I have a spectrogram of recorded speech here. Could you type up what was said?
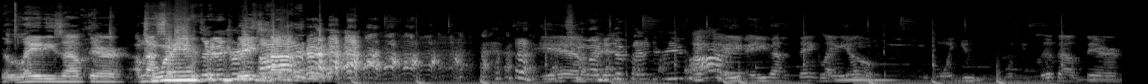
The ladies out there, I'm not 20 saying and 30 degrees hotter. yeah, 20 man. to 30 degrees And, hotter. and you, and you gotta think like, yo, when you when you live out there,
